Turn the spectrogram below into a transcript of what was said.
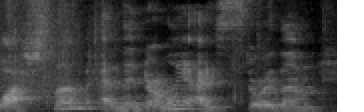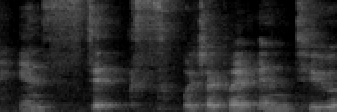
wash them and then normally I store them in sticks, which I put into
